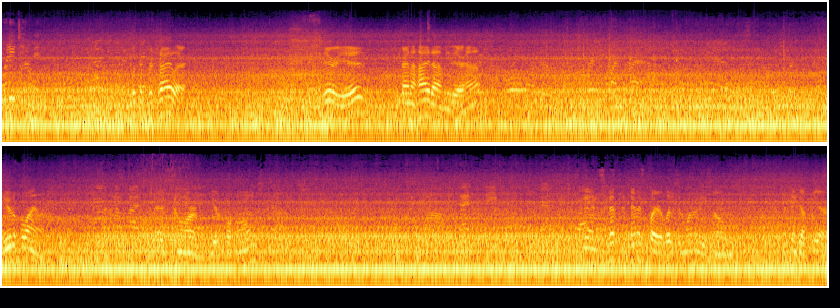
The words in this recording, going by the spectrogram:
What are you doing? Looking for Tyler. There he is. Trying to hide on me there, huh? Beautiful island. There's some more beautiful homes. Dan Smith, the tennis player, lives in one of these homes. I think up here.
